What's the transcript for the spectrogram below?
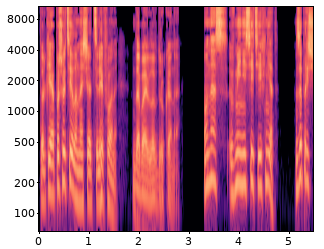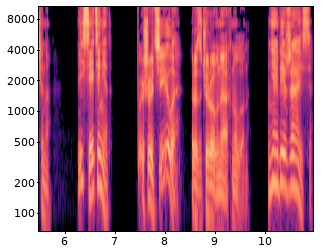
Только я пошутила насчет телефона», — добавила вдруг она. «У нас в мини-сити их нет. Запрещено. И сети нет». «Пошутила?» — разочарованно ахнул он. «Не обижайся»,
